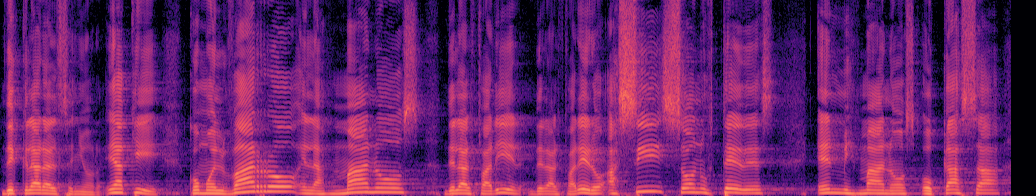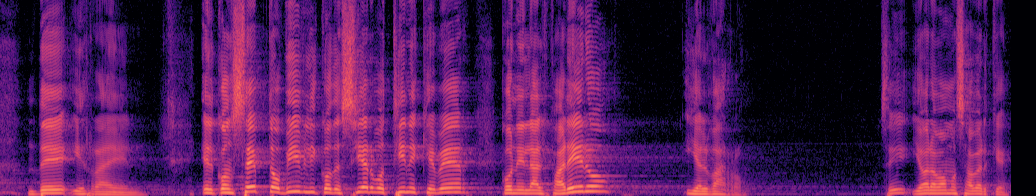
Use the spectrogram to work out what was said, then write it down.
declara el Señor. He aquí, como el barro en las manos del, del alfarero, así son ustedes en mis manos, oh casa de Israel. El concepto bíblico de siervo tiene que ver con el alfarero y el barro. Y ahora vamos a ver qué.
